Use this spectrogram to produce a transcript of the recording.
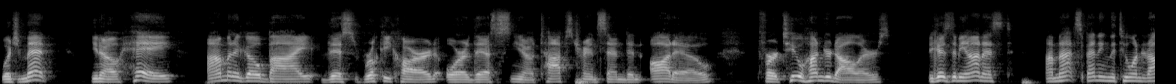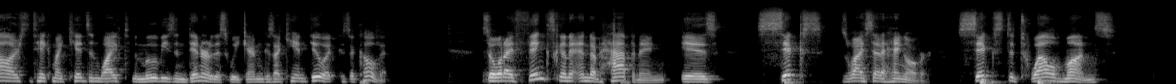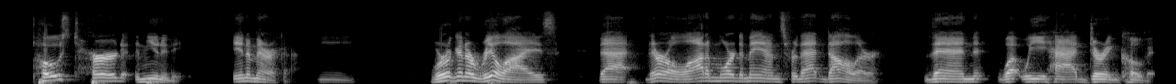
which meant, you know, hey, I'm going to go buy this rookie card or this, you know, Topps Transcendent Auto for $200 because to be honest, I'm not spending the $200 to take my kids and wife to the movies and dinner this weekend because I can't do it because of COVID. So what I think is going to end up happening is six, is why I said a hangover, six to 12 months post herd immunity in America, Mm. we're going to realize that there are a lot of more demands for that dollar than what we had during COVID.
